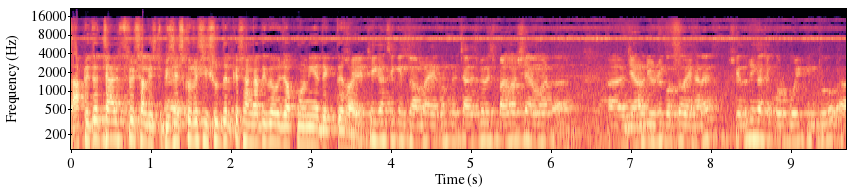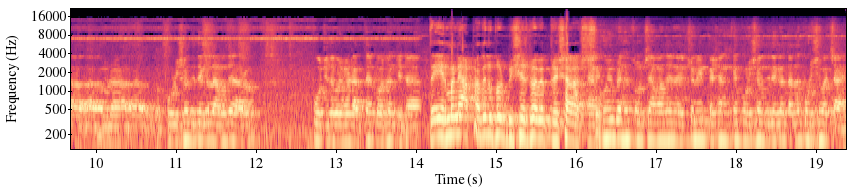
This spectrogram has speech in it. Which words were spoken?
আপনি তো চাইল্ড স্পেশালিস্ট বিশেষ করে শিশুদেরকে সাংঘাতিকভাবে যত্ন নিয়ে দেখতে হয়। ঠিক আছে কিন্তু আমরা এখন চার্জ বেলিস পাশাপাশি আমার জেনারেল ডিউটি করতে হয় এখানে। সে তো ঠিক আছে করবোই কিন্তু আমরা পরিষেবা দিতে গেলে আমাদের আরও পরিচিত পরিমাণে ডাক্তার প্রয়োজন যেটা তো এর মানে আপনাদের উপর বিশেষভাবে প্রেশার আসছে? হ্যাঁ, খুবই প্রেশার চলছে। আমাদের অ্যাকচুয়ালি পেশেন্টকে পরিষেবা দিতে গেলে তাদের পরিষেবা চায়।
